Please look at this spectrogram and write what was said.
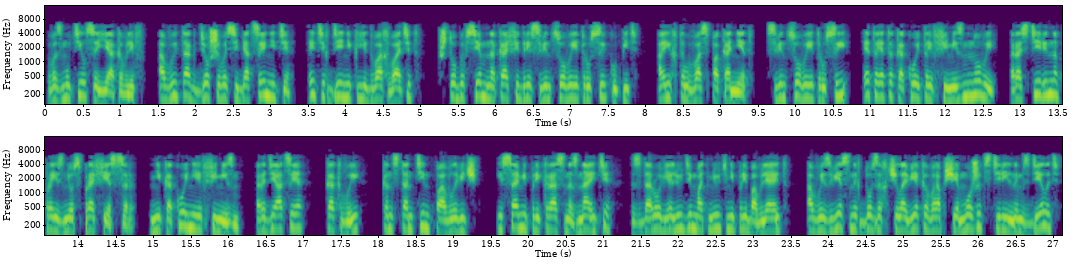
Возмутился Яковлев. А вы так дешево себя цените, этих денег едва хватит, чтобы всем на кафедре свинцовые трусы купить, а их-то у вас пока нет. Свинцовые трусы, это это какой-то эвфемизм новый, растерянно произнес профессор. Никакой не эвфемизм. Радиация, как вы, Константин Павлович, и сами прекрасно знаете, здоровье людям отнюдь не прибавляет, а в известных дозах человека вообще может стерильным сделать,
